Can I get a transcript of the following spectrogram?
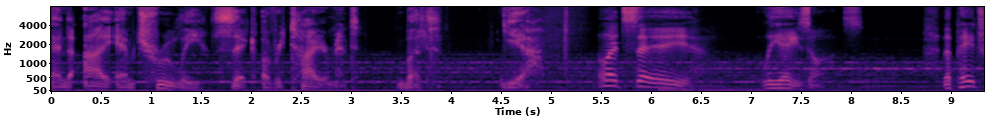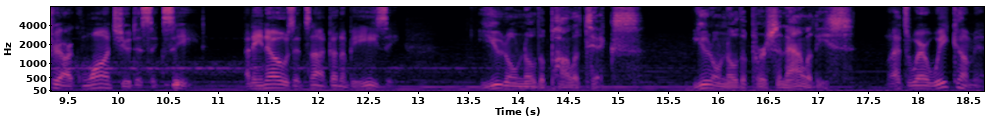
And I am truly sick of retirement. But, yeah. Let's say. liaisons. The Patriarch wants you to succeed, and he knows it's not going to be easy. You don't know the politics. You don't know the personalities. That's where we come in.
